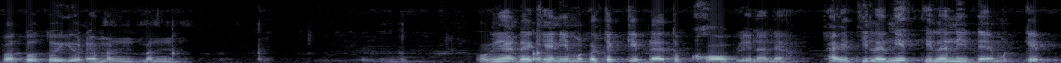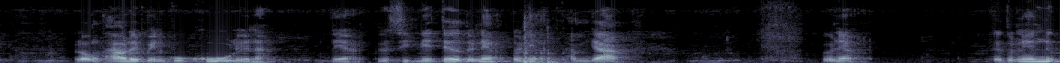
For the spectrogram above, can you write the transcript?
ตัวตัวตัวหยดอะมันมันพวกเนี้ยได้แค่นี้มันก็จะเก็บได้ทุกขอบเลยนะเนี่ยใช้ทีละนิดทีละนิดเนี่ยมันเก็บรองเท้าได้เป็นคู่ๆเลยนะเนี่ยคือซิกเนเจอร์ตัวเนี้ยตัวเนี้ยทำยากตัวเนี้ยแต่ตัวนี้หนึบ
